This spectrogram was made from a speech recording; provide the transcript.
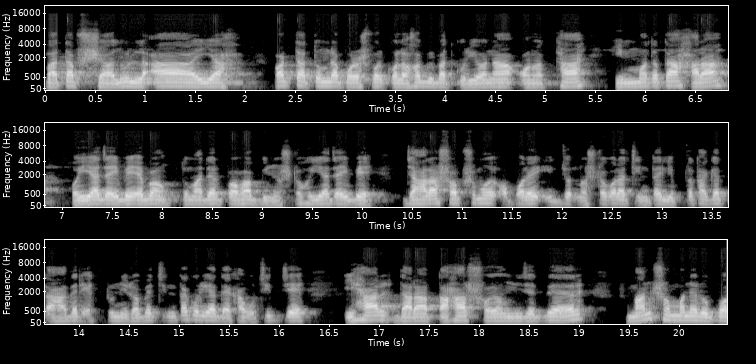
ফাতাফশালুল আয়াহ। অর্থাৎ তোমরা পরস্পর কলহ বিবাদ করিও না অনর্থা হিম্মততা হারা হইয়া যাইবে এবং তোমাদের প্রভাব বিনষ্ট হইয়া যাইবে। যাহারা সব সময় অপরের ইজ্জত নষ্ট করার চিন্তায় লিপ্ত থাকে, তাহাদের একটু নীরবে চিন্তা করিয়া দেখা উচিত যে, ইহার দ্বারা তাহার স্বয়ং নিজেদের মান সম্মানের উপর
